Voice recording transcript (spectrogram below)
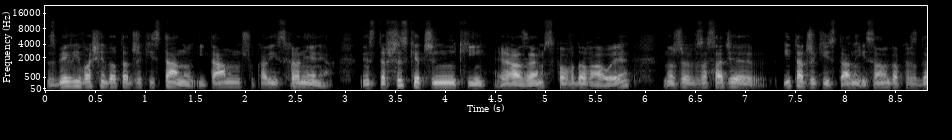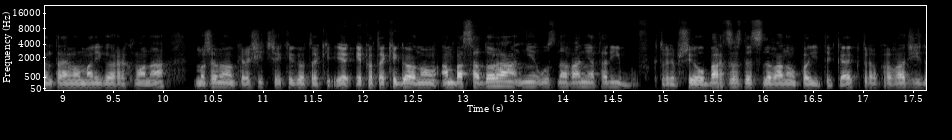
zbiegli właśnie do Tadżykistanu i tam szukali schronienia. Więc te wszystkie czynniki razem spowodowały, no, że w zasadzie i Tadżykistan, i samego prezydenta Emomaliego Rahmona możemy określić jakiego, jako takiego no, ambasadora nieuznawania talibów, który przyjął bardzo zdecydowaną politykę, która prowadzi do,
